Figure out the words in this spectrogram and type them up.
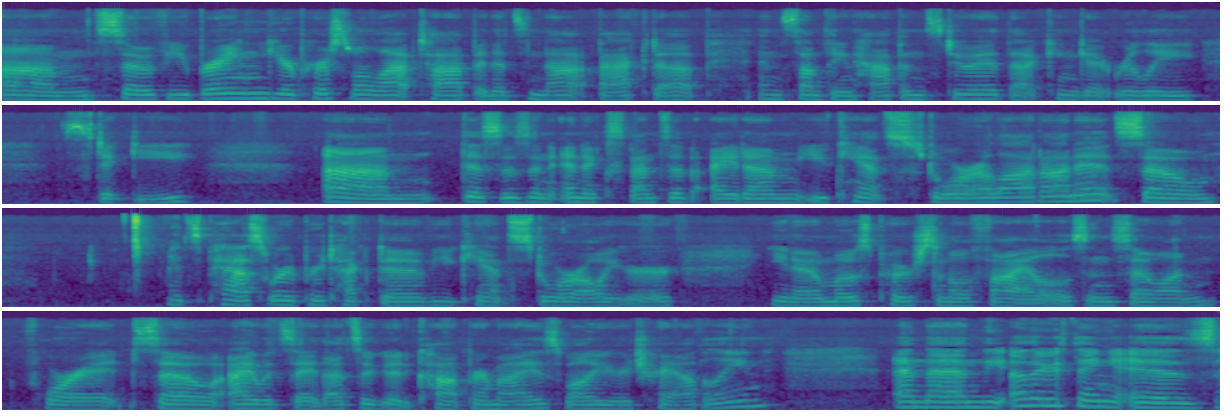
Um, so if you bring your personal laptop and it's not backed up and something happens to it, that can get really sticky. Um, this is an inexpensive item. You can't store a lot on it, so it's password protective. You can't store all your, you know, most personal files and so on for it. So I would say that's a good compromise while you're traveling. And then the other thing is,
